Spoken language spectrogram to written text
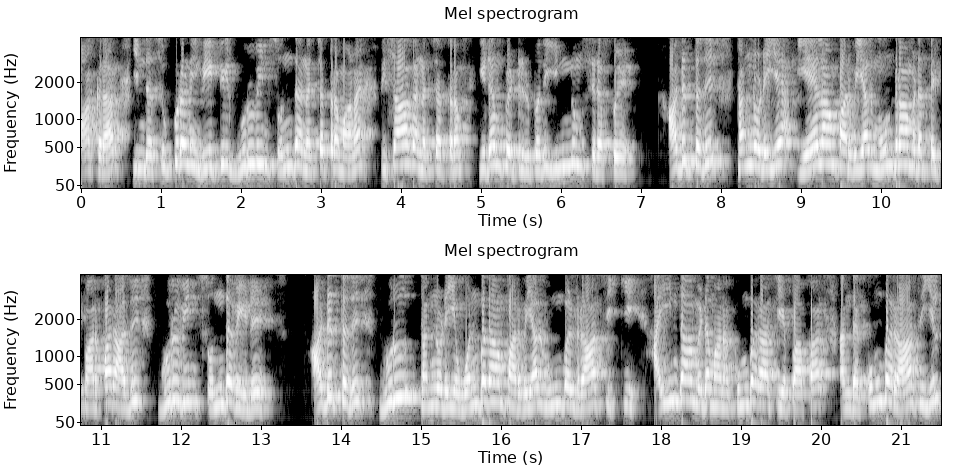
பார்க்கிறார். இந்த சுக்கிரனின் வீட்டில் குருவின் சொந்த நட்சத்திரமான விசாக நட்சத்திரம் இடம்பெற்றிருப்பது இன்னும் சிறப்பு. அடுத்தது தன்னுடைய ஏழாம் பார்வையால் மூன்றாம் இடத்தை பார்ப்பார். அது குருவின் சொந்த வீடு. அடுத்தது குரு தன்னுடைய ஒன்பதாம் பார்வையால் உங்கள் ராசிக்கு ஐந்தாம் இடமான கும்ப ராசியை பார்ப்பார். அந்த கும்ப ராசியில்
